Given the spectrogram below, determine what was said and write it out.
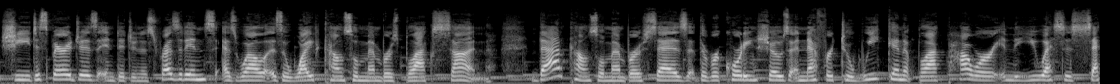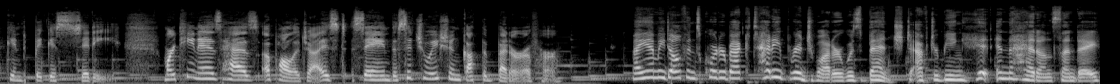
She disparages indigenous residents as well as a white council member's black son. That council member says the recording shows an effort to weaken black power in the U.S.'s second biggest city. Martinez has apologized, saying the situation got the better of her. Miami Dolphins quarterback Teddy Bridgewater was benched after being hit in the head on Sunday.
